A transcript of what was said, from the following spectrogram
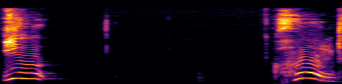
you hold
